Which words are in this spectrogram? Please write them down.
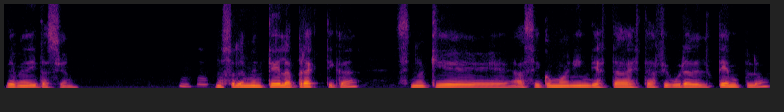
de meditación. No solamente la práctica, sino que así como en India está esta figura del templo,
